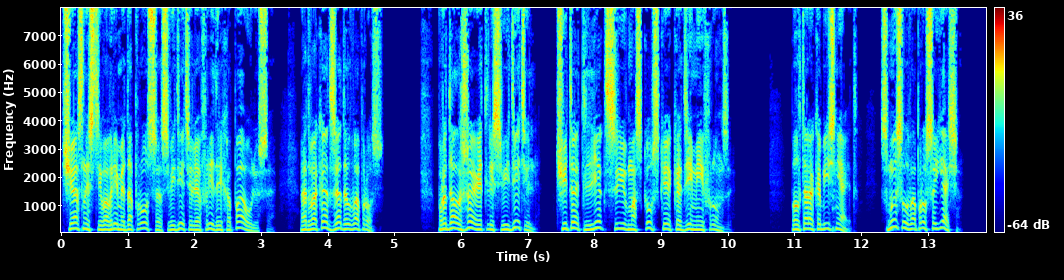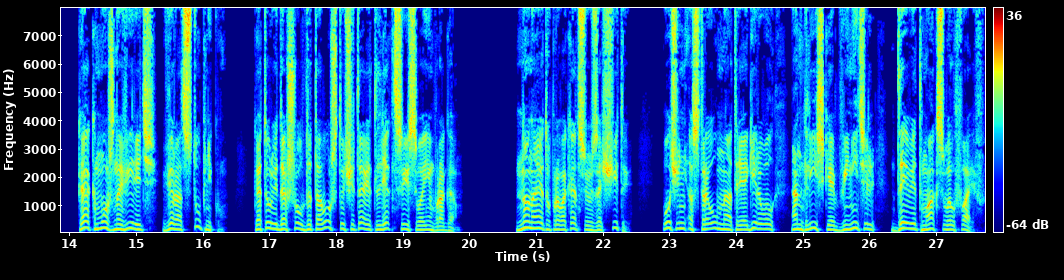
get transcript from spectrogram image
В частности, во время допроса свидетеля Фридриха Паулюса адвокат задал вопрос, продолжает ли свидетель читать лекции в Московской академии Фрунзе. Полторак объясняет, смысл вопроса ясен. Как можно верить вероотступнику, который дошел до того, что читает лекции своим врагам. Но на эту провокацию защиты очень остроумно отреагировал английский обвинитель Дэвид Максвелл Файв.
